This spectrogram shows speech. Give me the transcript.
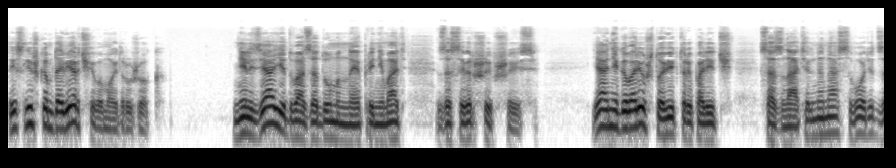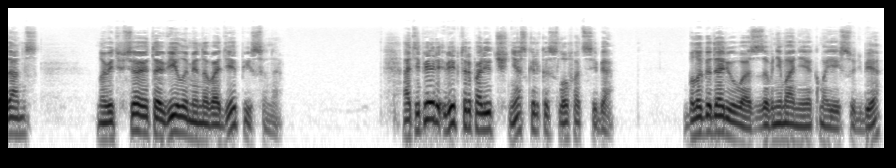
Ты слишком доверчива, мой дружок. Нельзя едва задуманное принимать за совершившееся. Я не говорю, что Виктор Ипполитович сознательно нас водит за нос, но ведь все это вилами на воде писано. А теперь, Виктор Ипполитович, несколько слов от себя. Благодарю вас за внимание к моей судьбе,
